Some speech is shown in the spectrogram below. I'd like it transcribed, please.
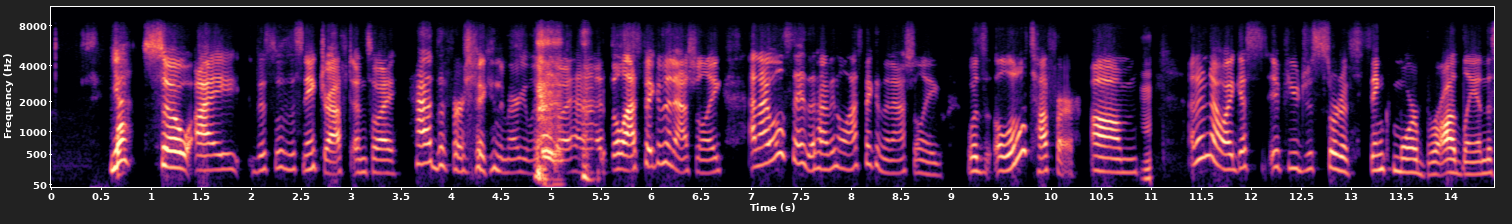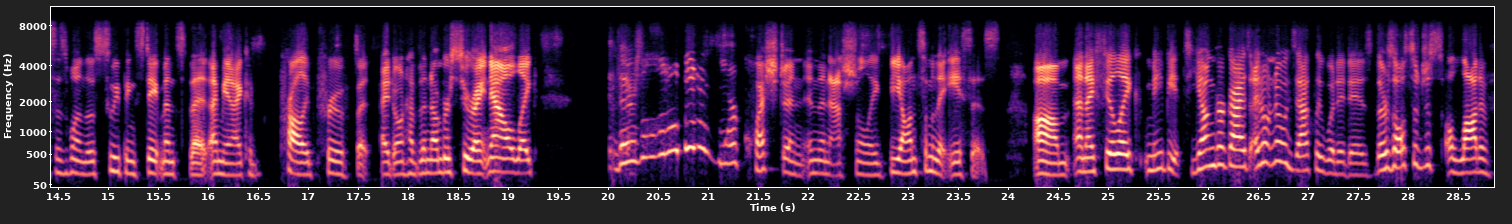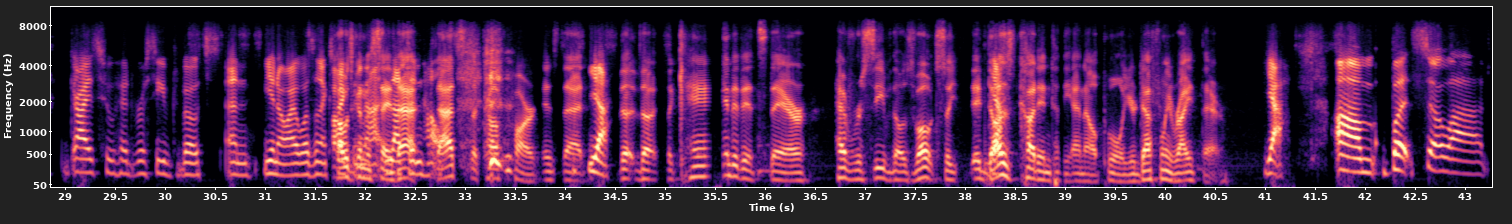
Yeah. So I this was a snake draft, and so I had the first pick in the American League. So I had the last pick in the National League, and I will say that having the last pick in the National League was a little tougher. Um, Mm. I don't know. I guess if you just sort of think more broadly, and this is one of those sweeping statements that I mean I could probably prove, but I don't have the numbers to right now. Like there's a little bit of more question in the National League beyond some of the aces. Um, and I feel like maybe it's younger guys. I don't know exactly what it is. There's also just a lot of guys who had received votes, and you know, I wasn't expecting I was going to say that, that. didn't help. That's the tough part is that Yeah. the, the the candidates there have received those votes, so it does cut into the NL pool. You're definitely right there. Yeah. Um, but so uh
